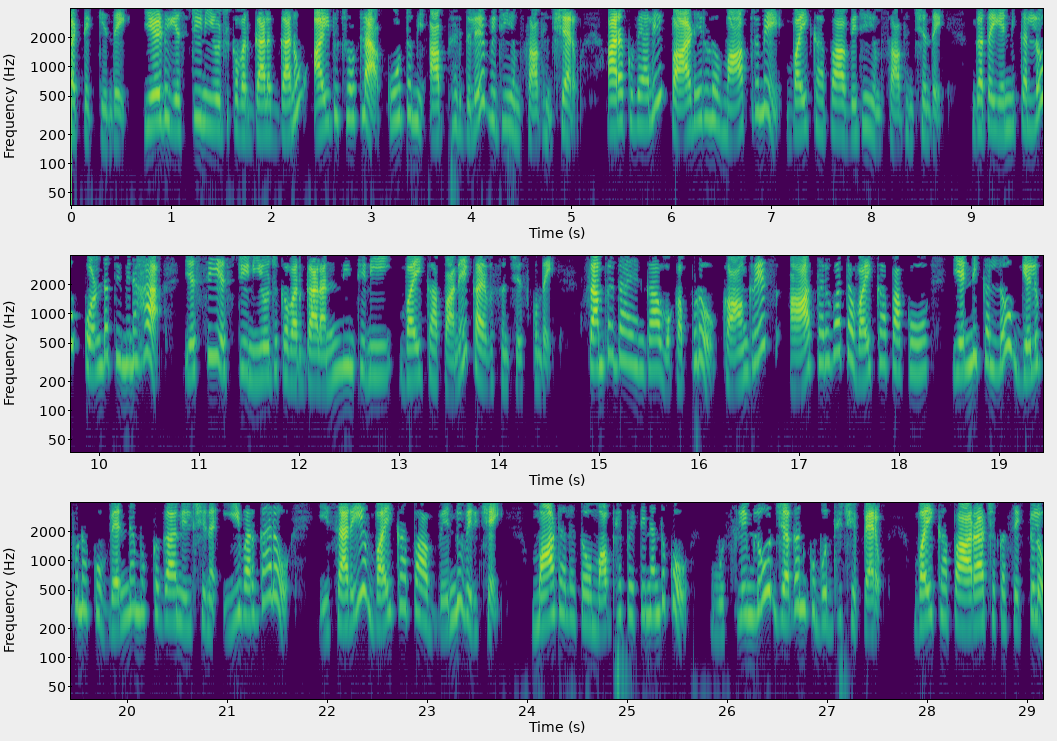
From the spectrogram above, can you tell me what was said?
గట్టెక్కింది. ఏడు ఎస్టీ నియోజకవర్గాలకు గాను ఐదు చోట్ల కూటమి అభ్యర్థులే విజయం సాధించారు. అరకు వ్యాలీ పాడేరులో మాత్రమే వైకాపా విజయం సాధించింది. గత ఎన్నికల్లో కొండపి మినహా ఎస్సీ ఎస్టీ నియోజకవర్గాలన్నింటినీ వైకాపానే కైవసం చేసుకుంది. సంప్రదాయంగా ఒకప్పుడు కాంగ్రెస్ ఆ తరువాత వైకాపాకు ఎన్నికల్లో గెలుపునకు వెన్నెముక్కగా నిలిచిన ఈ వర్గాలు ఈసారి వైకాపా వెన్ను విరిచాయి. మాటలతో మభ్యపెట్టినందుకు ముస్లింలు జగన్కు బుద్ధి చెప్పారు. వైకాపా అరాచక శక్తులు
